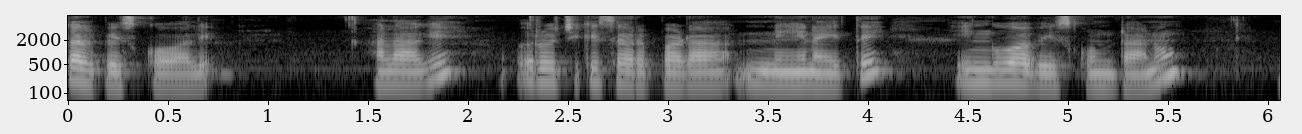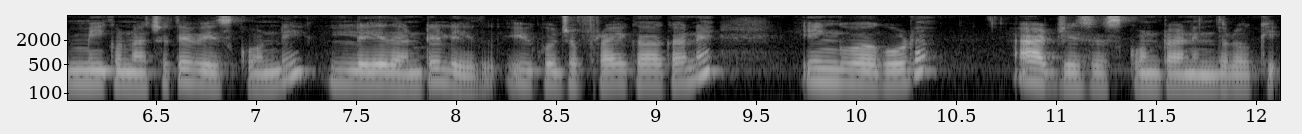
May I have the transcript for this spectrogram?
కలిపేసుకోవాలి. అలాగే రుచికి సరిపడా నేనైతే ఇంగువ వేసుకుంటాను. మీకు నచ్చితే వేసుకోండి లేదంటే లేదు. ఇవి కొంచెం ఫ్రై కాగానే ఇంగువ కూడా యాడ్ చేసేసుకుంటాను ఇందులోకి.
